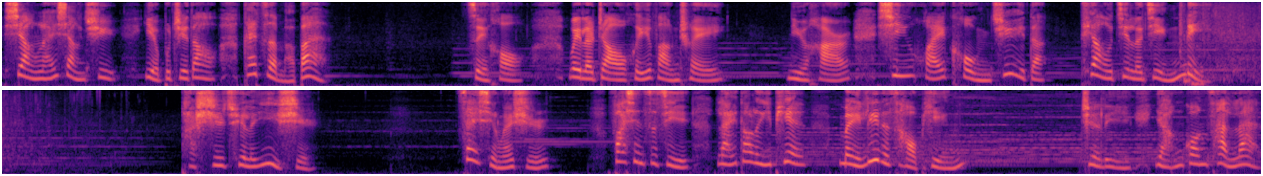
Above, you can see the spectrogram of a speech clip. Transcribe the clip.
想来想去也不知道该怎么办。最后，为了找回纺锤，女孩心怀恐惧的。跳进了井里，他失去了意识。再醒来时，发现自己来到了一片美丽的草坪。这里阳光灿烂，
